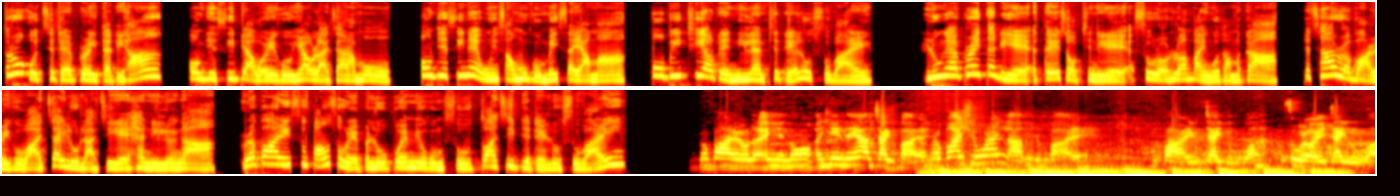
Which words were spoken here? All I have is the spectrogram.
သူတို့ကိုချစ်တဲ့ပရိသတ်တွေဟာကုန်ပစ္စည်းပြပွဲတွေကိုရောက်လာကြတာမို့ကုန်ပစ္စည်းနဲ့ဝန်ဆောင်မှုကိုမိတ်ဆက်ရမှာပိုပြီးထိရောက်တဲ့နီလန်ဖြစ်တယ်လို့ဆိုပါတယ်။လူငယ်ပရိသတ်တွေရဲ့အသေးစော်ဖြစ်နေတဲ့အဆိုတော်လွှမ်းပိုင်ကိုသာမကတခြား rapper တွေကိုပါကြိုက်လို့လာကြည့်တဲ့ဟန်နီလွင်က rapper တွေစုပေါင်းဆိုတဲ့ဘလို့ပွဲမျိုးကိုမဆိုတွားကြည့်ပြတယ်လို့ဆိုပါတယ်။ ရပါရောလည်းအရင်တော့အရင်တည်းကကြိုက်ပါတယ်ရပါရှိုးတိုင်းလာဖြစ်ပါတယ်ရပါကိုကြိုက်လို့ပါအဆိုတော်ကြီးကြိုက်လို့ပါ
